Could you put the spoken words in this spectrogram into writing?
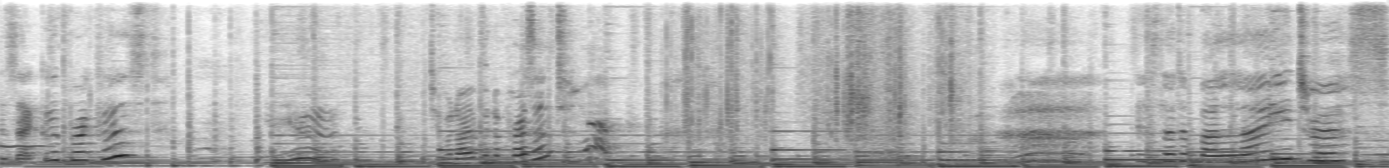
Is that good breakfast? Yeah. Do you want to open a present? Is that a ballet dress?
